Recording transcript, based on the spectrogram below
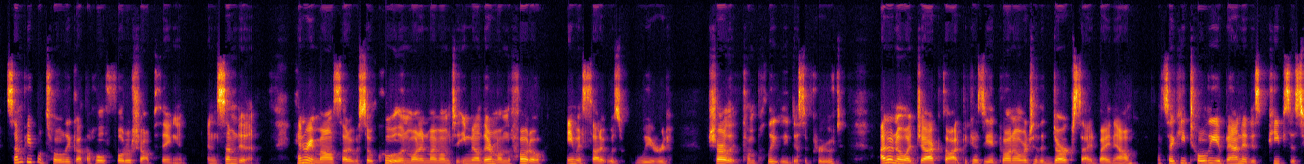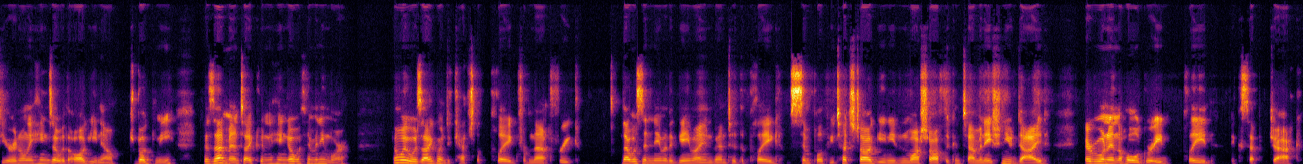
Some people totally got the whole Photoshop thing, and some didn't. Henry Miles thought it was so cool and wanted my mom to email their mom the photo. Amos thought it was weird. Charlotte completely disapproved. I don't know what Jack thought because he had gone over to the dark side by now. It's like he totally abandoned his peeps this year and only hangs out with Augie now, which bugged me because that meant I couldn't hang out with him anymore. No way was I going to catch the plague from that freak. That was the name of the game I invented, the plague. Simple. If you touched Augie and you didn't wash off the contamination, you died. Everyone in the whole grade played except Jack.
